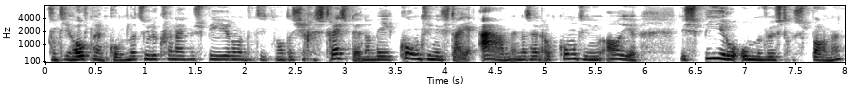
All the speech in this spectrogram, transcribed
Want die hoofdpijn komt natuurlijk vanuit mijn spieren. Want, want als je gestrest bent, dan ben je continu, sta je aan. En dan zijn ook continu al je, je spieren onbewust gespannen.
